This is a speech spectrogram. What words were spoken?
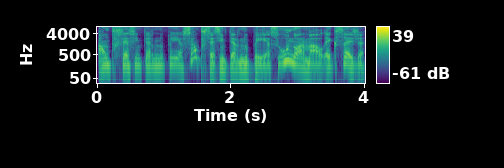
há um processo interno no PS. Se há um processo interno no PS, o normal é que seja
